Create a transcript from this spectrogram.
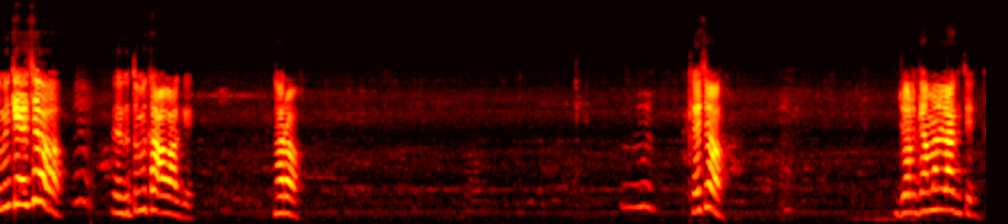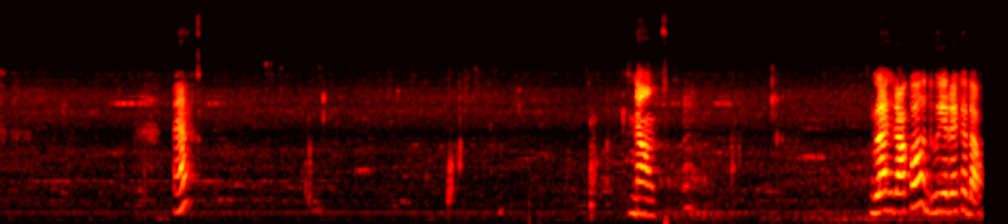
তুমি খেয়েছো? তুমি খাও আগে। ধরো। খেয়েছো? জল কেমন লাগছে? হ্যাঁ? নাও। গ্লাস রাখো, ধুয়ে রেখে দাও।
